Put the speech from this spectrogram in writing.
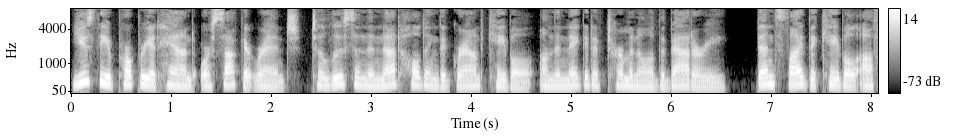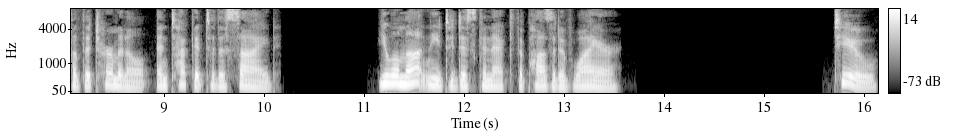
Use the appropriate hand or socket wrench to loosen the nut holding the ground cable on the negative terminal of the battery, then slide the cable off of the terminal and tuck it to the side. You will not need to disconnect the positive wire. 2.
